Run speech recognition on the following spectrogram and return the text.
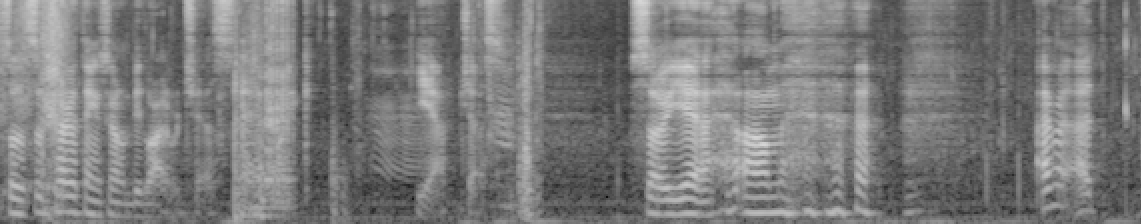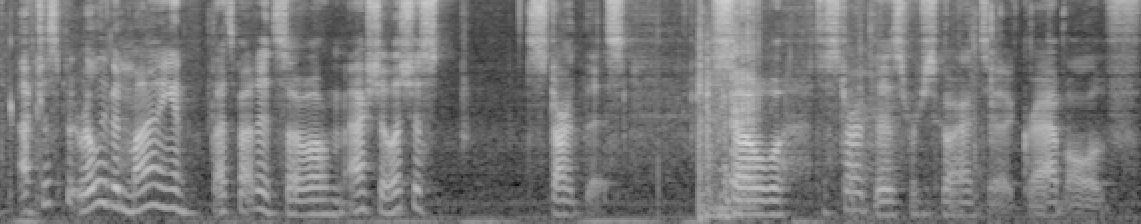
So this entire thing is going to be lined with chests and like yeah, chess. So yeah, um, I've I've just really been mining, and that's about it. So um, actually, let's just start this. So to start this, we're just going to grab all of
